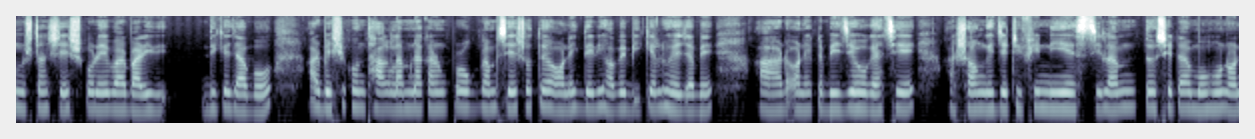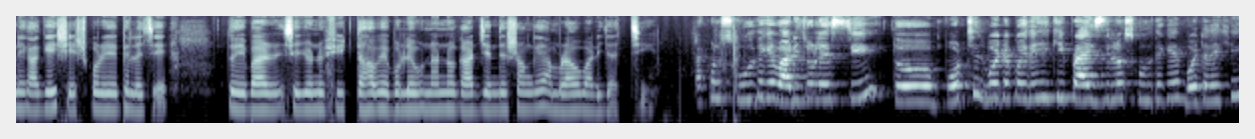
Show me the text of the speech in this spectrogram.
অনুষ্ঠান শেষ করে এবার বাড়ির দিকে যাব। আর বেশিক্ষণ থাকলাম না কারণ প্রোগ্রাম শেষ হতে অনেক দেরি হবে বিকেল হয়ে যাবে। আর অনেকটা বেজেও গেছে। আর সঙ্গে যে টিফিন নিয়ে এসেছিলাম তো সেটা মোহন অনেক আগেই শেষ করে ফেলেছে। তো এবার সেই জন্য ফিরতে হবে বলে অন্যান্য গার্জেনদের সঙ্গে আমরাও বাড়ি যাচ্ছি। এখন স্কুল থেকে বাড়ি চলে এসেছি। তো পড়ছিস বইটা কই দেখি? কি প্রাইজ দিল স্কুল থেকে? বইটা দেখি।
